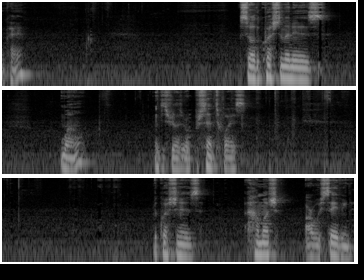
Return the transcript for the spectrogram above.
Okay? So the question then is, well, I just realized I wrote percent twice. The question is, how much are we saving?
